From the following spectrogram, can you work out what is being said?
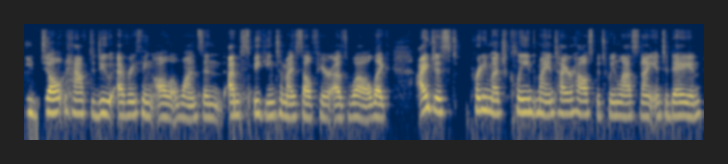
You don't have to do everything all at once. And I'm speaking to myself here as well. Like, I just pretty much cleaned my entire house between last night and today. And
